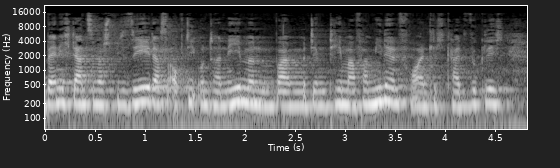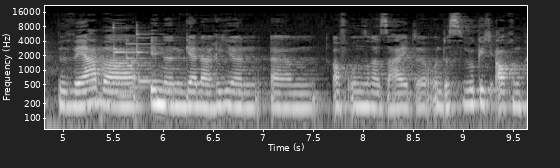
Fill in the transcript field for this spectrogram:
wenn ich dann zum Beispiel sehe, dass auch die Unternehmen beim, mit dem Thema Familienfreundlichkeit wirklich BewerberInnen generieren ähm, auf unserer Seite und es wirklich auch ein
